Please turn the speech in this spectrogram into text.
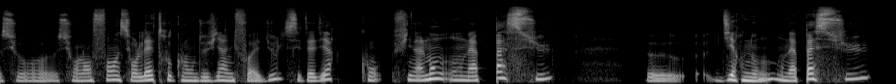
sur, sur l'enfant et sur l'être que l'on devient une fois adulte. C'est-à-dire que finalement, on n'a pas su dire non, on n'a pas su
